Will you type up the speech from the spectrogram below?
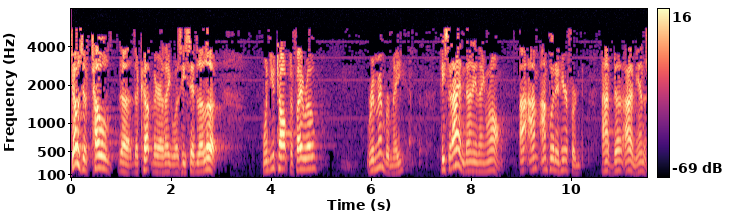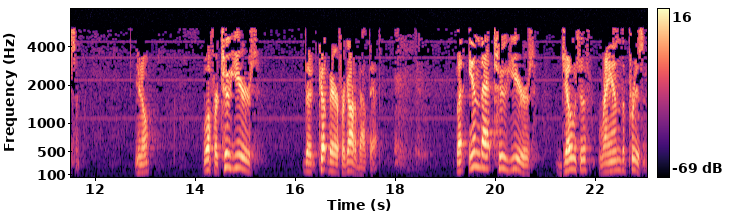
Joseph told the, the cupbearer, I think it was, he said, "Look, when you talk to Pharaoh, remember me." He said, "I hadn't done anything wrong. I, I'm, I'm put in here for I've done. I'm innocent. You know. Well, for two years." The cupbearer forgot about that. But in that two years, Joseph ran the prison.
